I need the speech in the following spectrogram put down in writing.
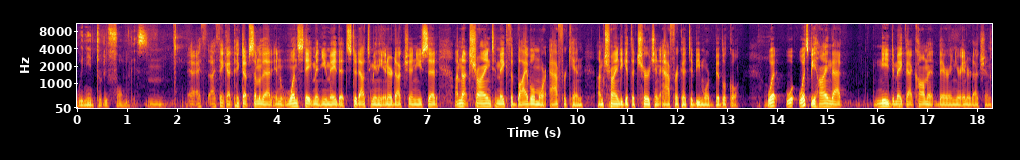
we need to reform this. Mm. I, th- I think I picked up some of that in one statement you made that stood out to me in the introduction. You said, I'm not trying to make the Bible more African, I'm trying to get the church in Africa to be more biblical. What, wh- what's behind that need to make that comment there in your introduction?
